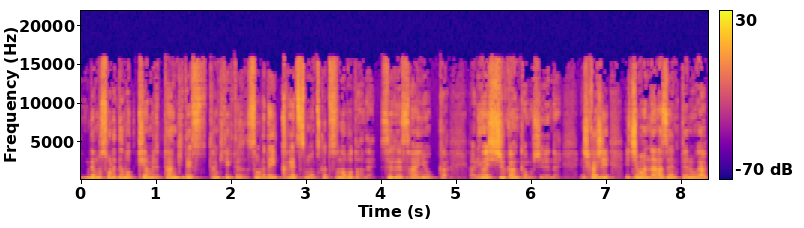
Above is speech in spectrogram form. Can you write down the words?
でもそれでも極めて短期です。短期的です。それで1ヶ月持つかってそんなことはない。せいぜい3、4日、あるいは1週間かもしれない。しかし、1万7000っていうのが、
